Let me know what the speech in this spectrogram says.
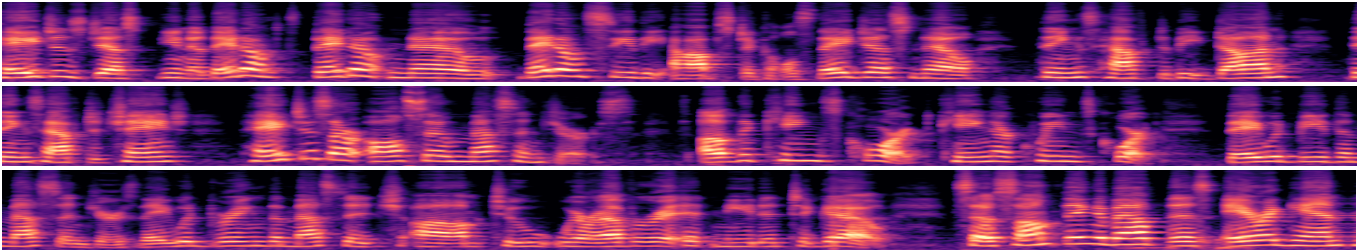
Pages just, you know, they don't, they don't know, they don't see the obstacles. They just know things have to be done, things have to change. Pages are also messengers of the king's court, king or queen's court. They would be the messengers. They would bring the message um, to wherever it needed to go. So something about this, air again,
